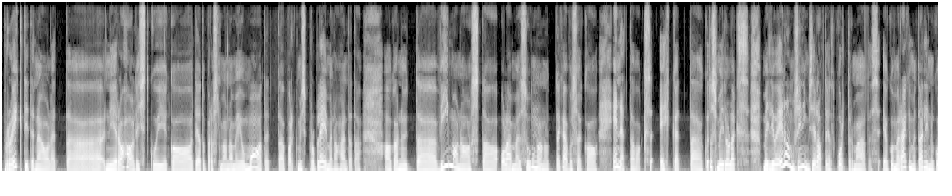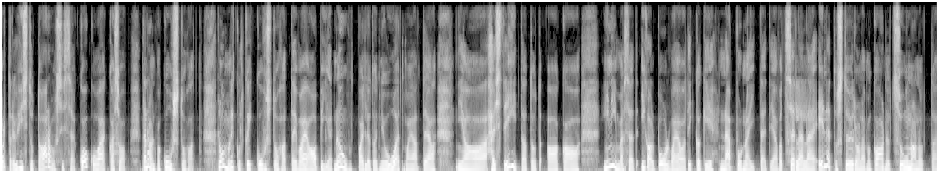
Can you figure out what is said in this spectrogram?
projektide näol, et äh, nii rahalist kui ka teadupärast me anname ju maad, et äh, parkimisprobleeme lahendada. aga nüüd äh, viimane aasta oleme suunanud tegevuse ka ennetavaks, ehk et kuidas meil oleks, meil ju enamus inimesi elab tegelikult kortermajades ja kui me räägime Tallinna korteriühistute arvust, siis see kogu aeg kasvab. täna on juba kuus tuhat. loomulikult kõik kuus tuhat ei vaja abi ja nõu, paljud on ju uued majad ja, ja hästi ehitatud, aga aga inimesed igal pool vajavad ikkagi näpunäiteid ja vot sellele ennetustööle oleme ka nüüd suunanud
